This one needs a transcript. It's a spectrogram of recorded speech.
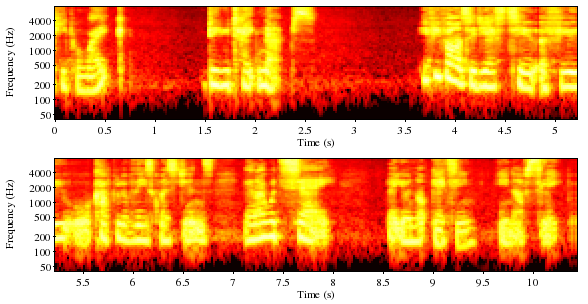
keep awake? Do you take naps? If you've answered yes to a few or a couple of these questions, then I would say that you're not getting enough sleep.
